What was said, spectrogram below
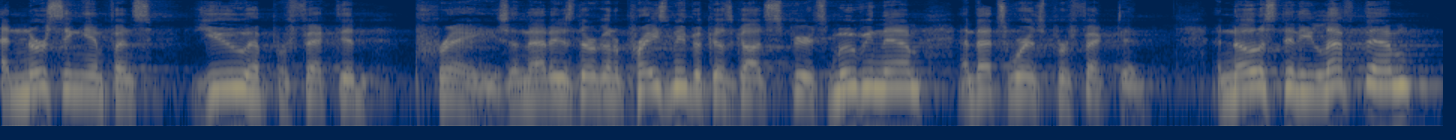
and nursing infants, you have perfected praise. And that is, they're going to praise me because God's Spirit's moving them, and that's where it's perfected. And notice that he left them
